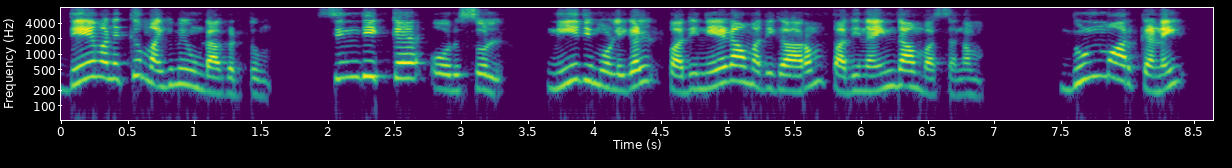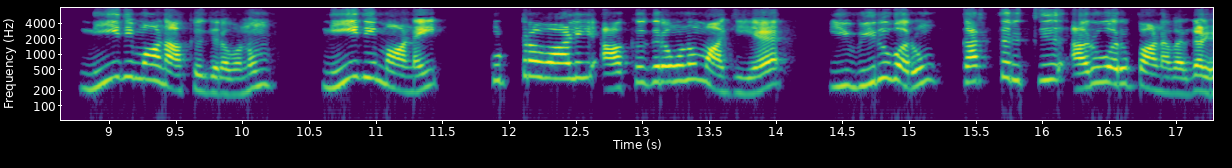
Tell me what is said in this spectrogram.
தேவனுக்கு மகிமை உண்டாகட்டும். சிந்திக்க ஒரு சொல். நீதிமொழிகள் பதினேழாம் அதிகாரம் பதினைந்தாம் வசனம். துன்மார்க்கனை நீதிமான் ஆக்குகிறவனும் நீதிமானை குற்றவாளி ஆக்குகிறவனும் ஆகிய இவ்விருவரும் கர்த்தருக்கு அருவருப்பானவர்கள்.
